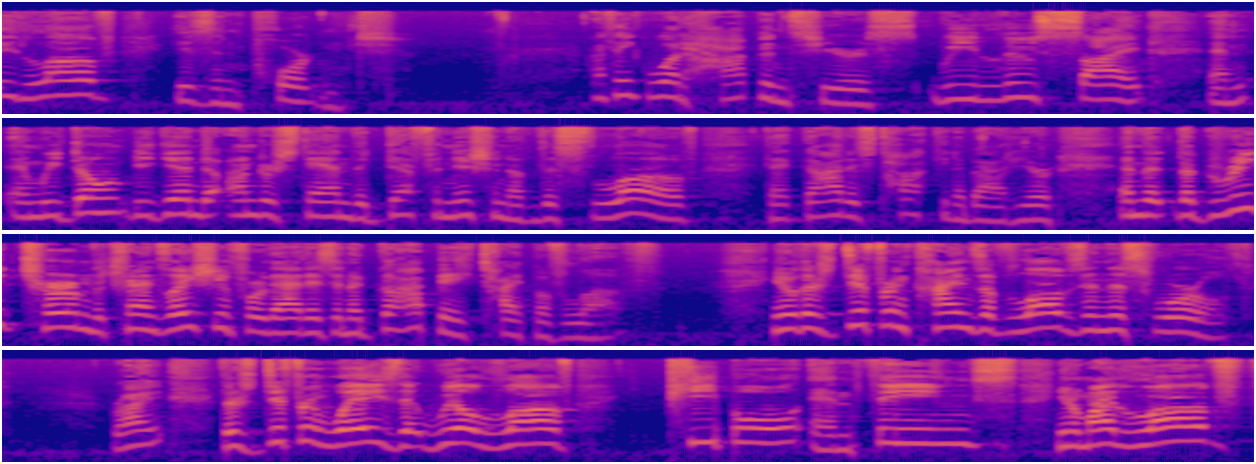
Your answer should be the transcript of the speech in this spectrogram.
See, love is important. I think what happens here is we lose sight and, and we don't begin to understand the definition of this love that God is talking about here. And the, the Greek term, the translation for that is an agape type of love. You know, there's different kinds of loves in this world, right? There's different ways that we'll love people and things. You know, my love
